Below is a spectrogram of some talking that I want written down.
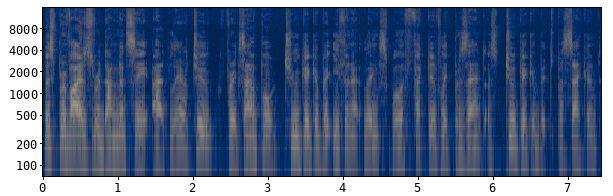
This provides redundancy at layer 2. For example, 2 gigabit Ethernet links will effectively present as 2 gigabits per second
